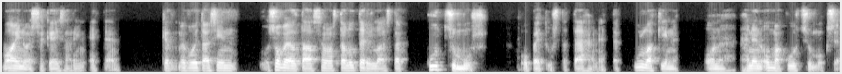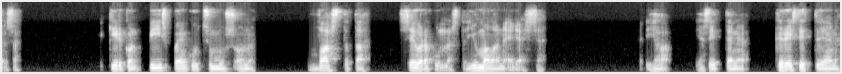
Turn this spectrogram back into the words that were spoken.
vainoissa keisarin eteen. Me voitaisiin soveltaa sellaista luterilaista kutsumusopetusta tähän, että kullakin on hänen oma kutsumuksensa. Kirkon piispojen kutsumus on vastata seurakunnasta Jumalan edessä. Ja, ja sitten kristittyjen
